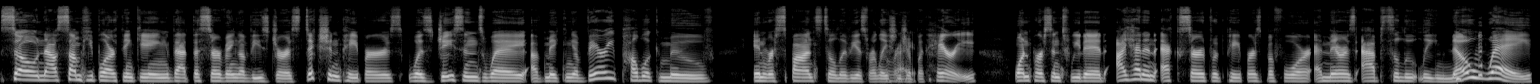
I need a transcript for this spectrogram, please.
So now some people are thinking that the serving of these jurisdiction papers was Jason's way of making a very public move in response to Olivia's relationship Right. with Harry. One person tweeted, I had an ex served with papers before, and there is absolutely no way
